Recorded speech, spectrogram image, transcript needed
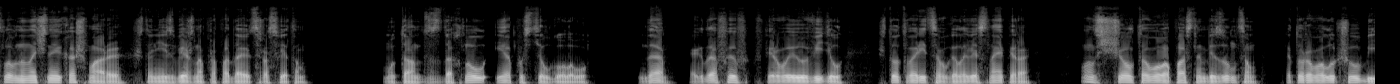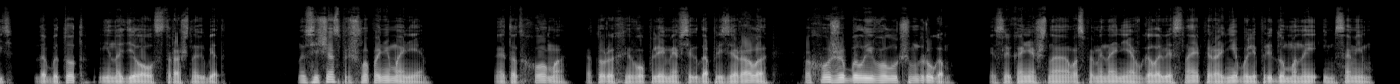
словно ночные кошмары, что неизбежно пропадают с рассветом. Мутант вздохнул и опустил голову. Да, когда Фыв впервые увидел, что творится в голове снайпера, он счел того опасным безумцем, которого лучше убить, дабы тот не наделал страшных бед. Но сейчас пришло понимание. Этот Хома, которых его племя всегда презирало, похоже, был его лучшим другом, если, конечно, воспоминания в голове снайпера не были придуманы им самим.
